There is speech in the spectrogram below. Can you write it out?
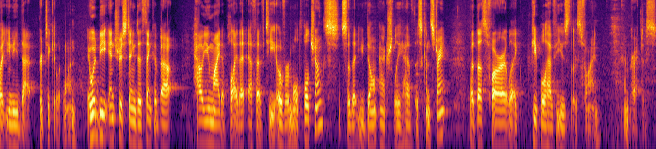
but you need that particular one. It would be interesting to think about how you might apply that FFT over multiple chunks so that you don't actually have this constraint. But thus far, like people have used this fine in practice.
